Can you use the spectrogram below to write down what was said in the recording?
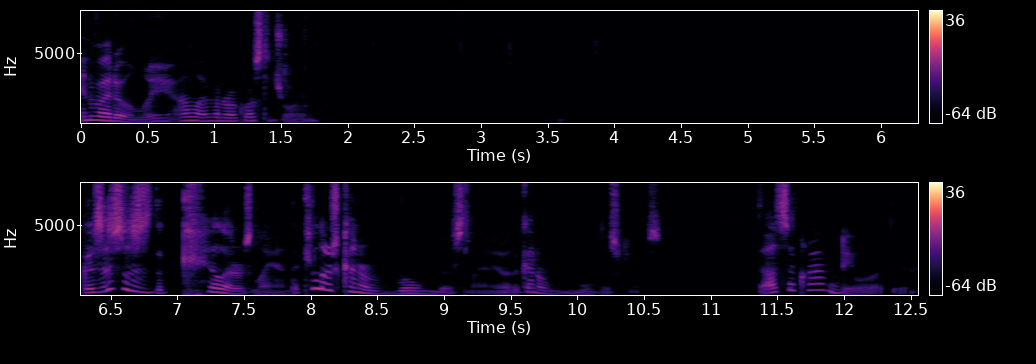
Invite only. I'm not gonna request to join. Because this is the killer's land. The killers kind of roam this land, you know, they kind of rule this place. That's a crime deal right there.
